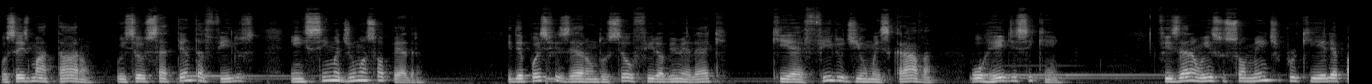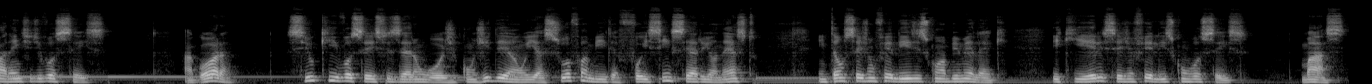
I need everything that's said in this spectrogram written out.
Vocês mataram os seus setenta filhos em cima de uma só pedra. E depois fizeram do seu filho Abimeleque, que é filho de uma escrava, o rei de Siquém. Fizeram isso somente porque ele é parente de vocês. Agora, se o que vocês fizeram hoje com Gideão e a sua família foi sincero e honesto, então sejam felizes com Abimeleque e que ele seja feliz com vocês. Mas,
